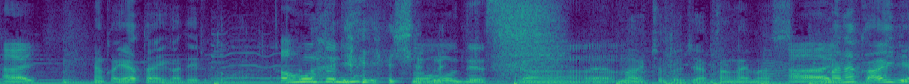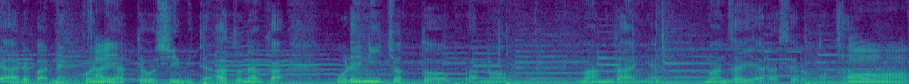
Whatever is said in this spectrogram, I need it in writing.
はい。ー、なんか屋台が出るとか。あ本当に？いやいやそうですえーか。まあちょっとじゃあ考えます。はい。まあなんかアイデアあればね、こういうはいのやってほしいみたいな。あとなんか俺にちょっとあの漫談や漫才やらせろとか。うん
